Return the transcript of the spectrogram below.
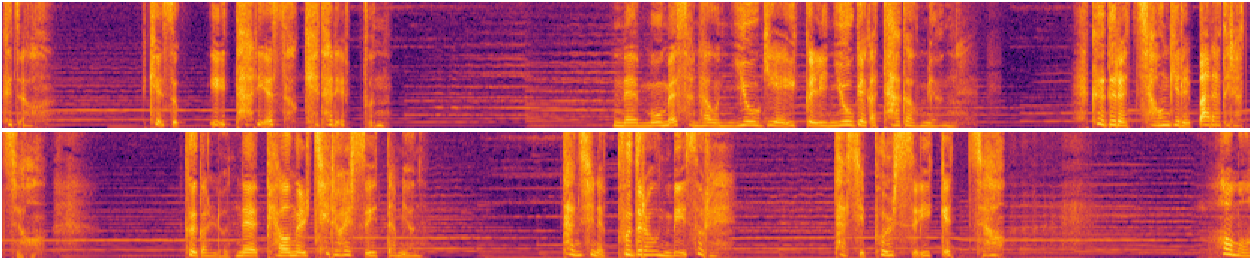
그저 계속 이 다리에서 기다릴 뿐. 내 몸에서 나온 요기에 이끌린 요괴가 다가오면 그들의 정기를 빨아들였죠. 그걸로 내 병을 치료할 수 있다면 당신의 부드러운 미소를 다시 볼 수 있겠죠. 어머,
